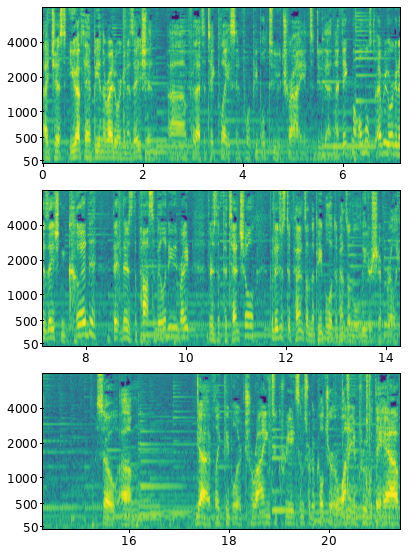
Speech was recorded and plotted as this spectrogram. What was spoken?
I just you have to have, be in the right organization um, for that to take place and for people to try and to do that. And I think almost every organization could. There's the possibility, right? There's the potential, but it just depends on the people. It depends on the leadership, really. So. Um, yeah, if like people are trying to create some sort of culture or want to improve what they have,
